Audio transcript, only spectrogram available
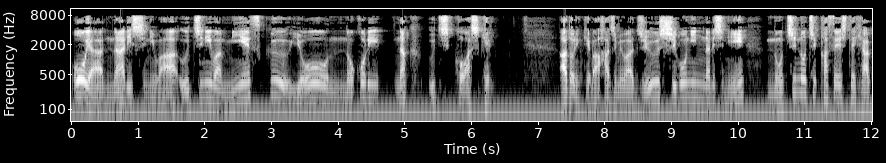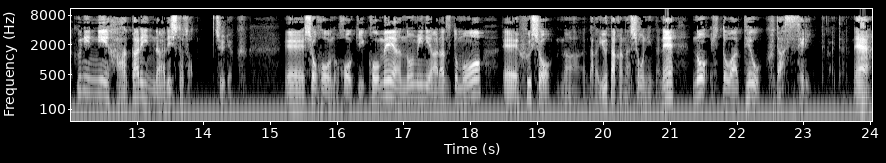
王やなりしには、うちには見えすく、よう残りなく、打ち壊しけり。後に行けば、はじめは14、5人なりしに、後々加勢して100人に計りなりしとぞ。中略。えー、処方の放棄、米やのみにあらずとも、えー、不詳な、だから豊かな商人だね、の人は手を下せりって書いてあるね。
